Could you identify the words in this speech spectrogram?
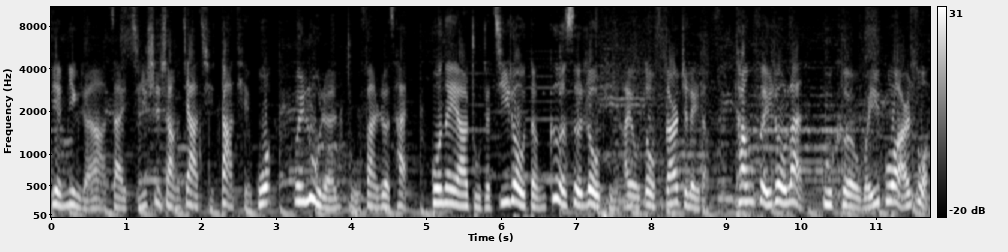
便命人啊在集市上架起大铁锅，为路人煮饭热菜。锅内啊煮着鸡肉等各色肉品，还有豆腐干之类的，汤沸肉烂，顾客围锅而坐，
